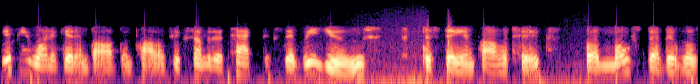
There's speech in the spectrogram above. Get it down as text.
if you want to get involved in politics. Some of the tactics that we use to stay in politics, but most of it was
